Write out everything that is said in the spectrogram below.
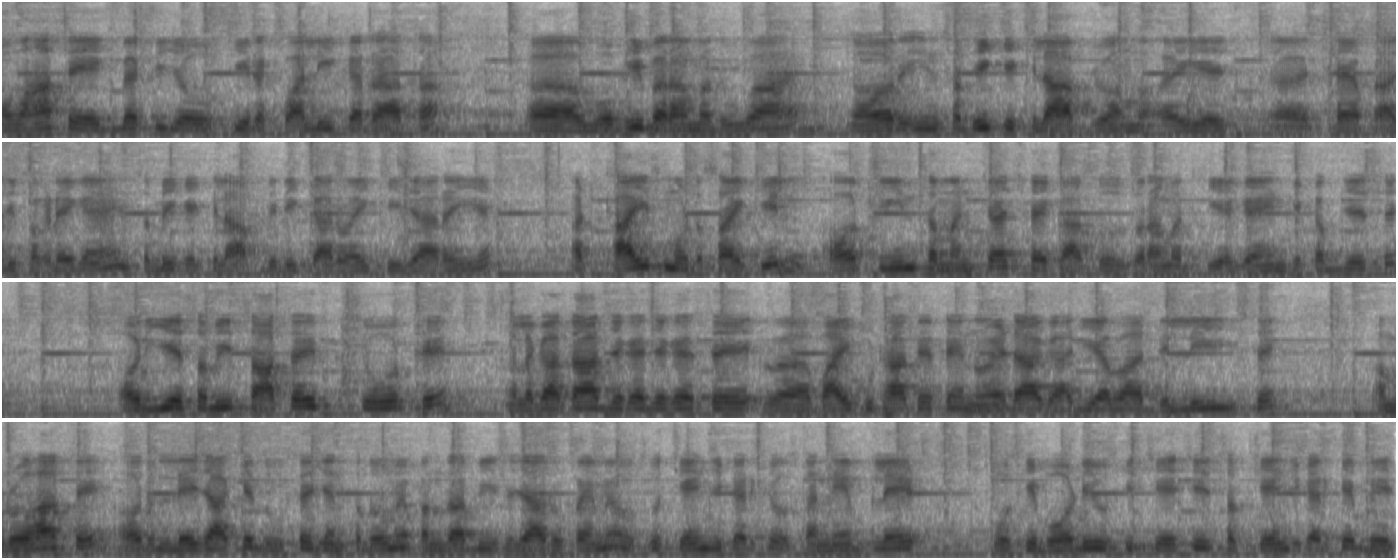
और वहाँ से एक व्यक्ति जो उसकी रखवाली कर रहा था वो भी बरामद हुआ है। और इन सभी के खिलाफ जो हम ये छः अपराधी पकड़े गए हैं, इन सभी के खिलाफ विधिक कार्रवाई की जा रही है। 28 मोटरसाइकिल और तीन तमंचा छः कारतूस बरामद किए गए इनके कब्जे से। और ये सभी सात चोर थे। लगातार जगह जगह से बाइक उठाते थे। नोएडा, गाजियाबाद, दिल्ली से। अमरोहा से और ले जाके दूसरे जनपदों में पंद्रह बीस हज़ार रुपये में उसको चेंज करके उसका नेम प्लेट उसकी बॉडी उसकी चेची सब चेंज करके बेच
